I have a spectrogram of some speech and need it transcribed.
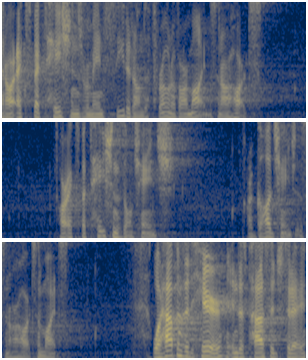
and our expectations remain seated on the throne of our minds and our hearts. Our expectations don't change, our God changes in our hearts and minds. What happens here in this passage today,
